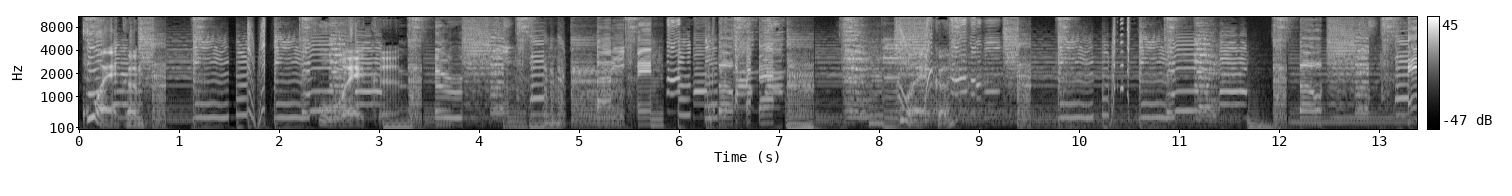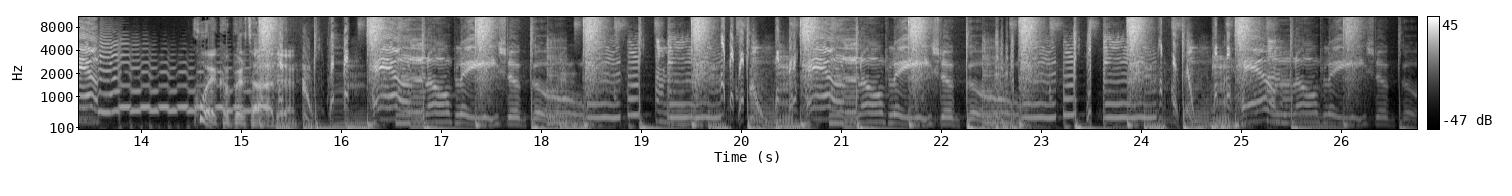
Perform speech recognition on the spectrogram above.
Cueca. Cueca. Cueca. Cueca apertada. Have no place to go. Have no place to go. Have no place to go.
